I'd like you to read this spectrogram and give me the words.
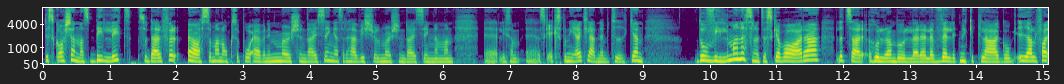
det ska kännas billigt, så därför öser man också på även i merchandising, alltså det här visual merchandising när man eh, liksom, eh, ska exponera kläderna i butiken då vill man nästan att det ska vara lite så här huller om buller eller väldigt mycket plagg och i alla fall,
